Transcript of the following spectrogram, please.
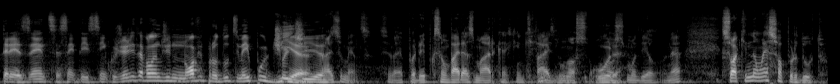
365 dias, a gente está falando de nove produtos e meio por dia. por dia. Mais ou menos. Você vai por aí, porque são várias marcas que a gente faz no nosso, nosso modelo. Né? Só que não é só produto.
